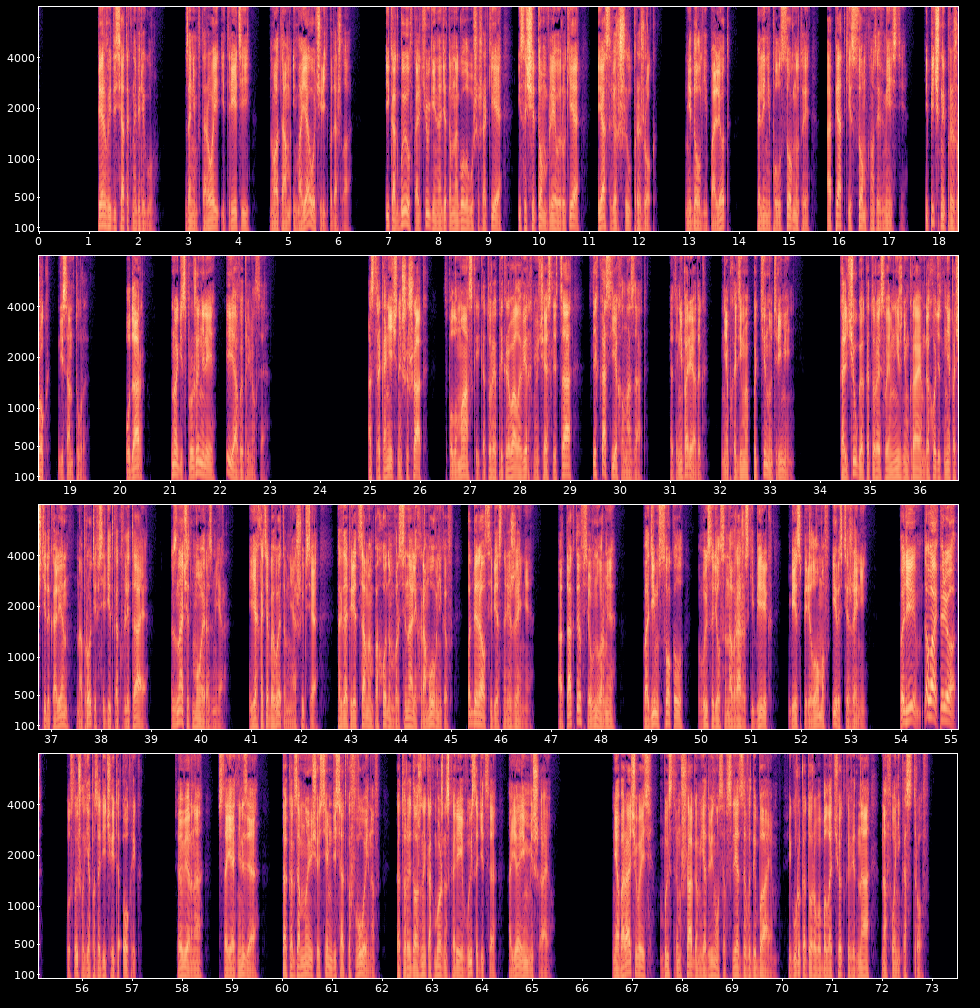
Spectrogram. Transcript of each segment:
Первый десяток на берегу. За ним второй и третий, ну а там и моя очередь подошла. И как был в кольчуге, надетом на голову шишаке и со щитом в левой руке, я совершил прыжок. Недолгий полет, колени полусогнуты, а пятки сомкнуты вместе. Типичный прыжок десантуры. Удар, ноги спружинили, и я выпрямился. Остроконечный шишак с полумаской, которая прикрывала верхнюю часть лица, слегка съехал назад. Это непорядок, необходимо подтянуть ремень. Кольчуга, которая своим нижним краем доходит мне почти до колен, напротив сидит как влетая. Значит, мой размер. Я хотя бы в этом не ошибся — когда перед самым походом в арсенале храмовников подбирал себе снаряжение. А так-то все в норме. Вадим Сокол высадился на вражеский берег без переломов и растяжений. «Вадим, давай вперед!» Услышал я позади чей-то окрик. «Все верно. Стоять нельзя, так как за мной еще семь десятков воинов, которые должны как можно скорее высадиться, а я им мешаю». Не оборачиваясь, быстрым шагом я двинулся вслед за Выдыбаем, фигура которого была четко видна на фоне костров.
